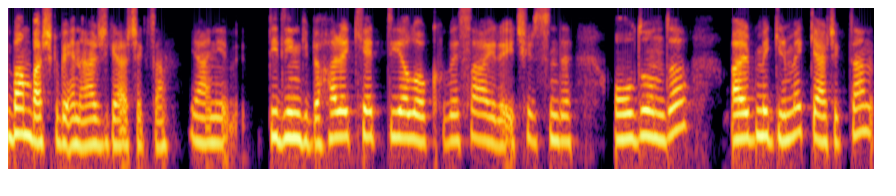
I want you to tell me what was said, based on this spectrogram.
Bambaşka bir enerji gerçekten. Yani dediğin gibi hareket, diyalog vesaire içerisinde olduğunda albüme girmek gerçekten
